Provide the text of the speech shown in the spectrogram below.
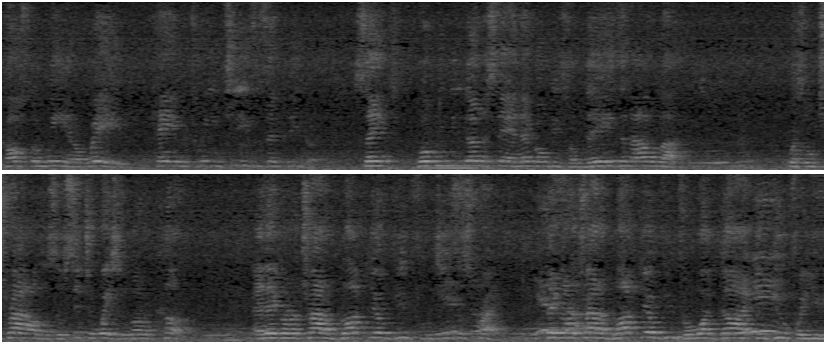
because the wind, a wave came between Jesus and Peter. Saints, what we need to understand, there are going to be some days in our lives where some trials and some situations are going to come and they're going to try to block your view from Jesus Christ. They're going to try to block your view from what God can do for you.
